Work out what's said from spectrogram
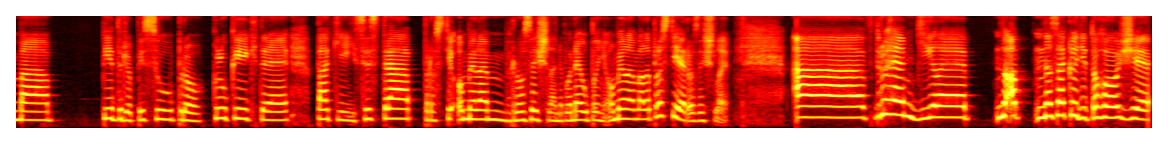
má pět dopisů pro kluky, které pak její sestra prostě omylem rozešle, nebo ne úplně omylem, ale prostě je rozešle. A v druhém díle No a na základě toho, že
